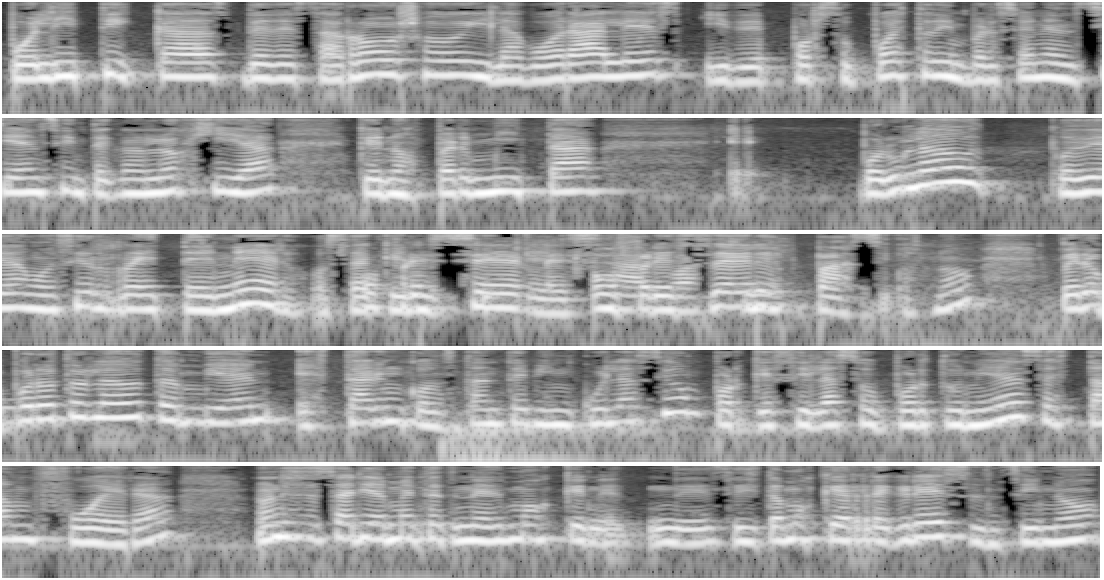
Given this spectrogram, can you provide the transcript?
políticas de desarrollo y laborales y, de, por supuesto, de inversión en ciencia y tecnología que nos permita por un lado, podríamos decir retener, o sea, Ofrecerles que ofrecer espacios, ¿no? Pero por otro lado también estar en constante vinculación, porque si las oportunidades están fuera, no necesariamente tenemos que necesitamos que regresen, sino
